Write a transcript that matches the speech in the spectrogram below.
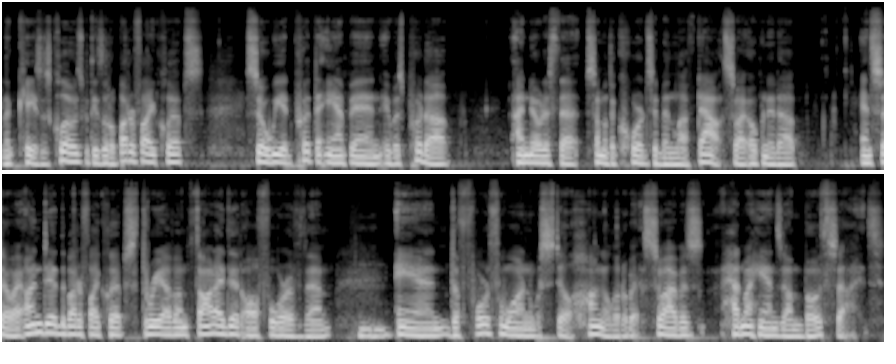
The case is closed with these little butterfly clips. So we had put the amp in, it was put up. I noticed that some of the cords had been left out. So I opened it up. And so I undid the butterfly clips, three of them, thought I did all four of them. And the fourth one was still hung a little bit. So I was had my hands on both sides,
